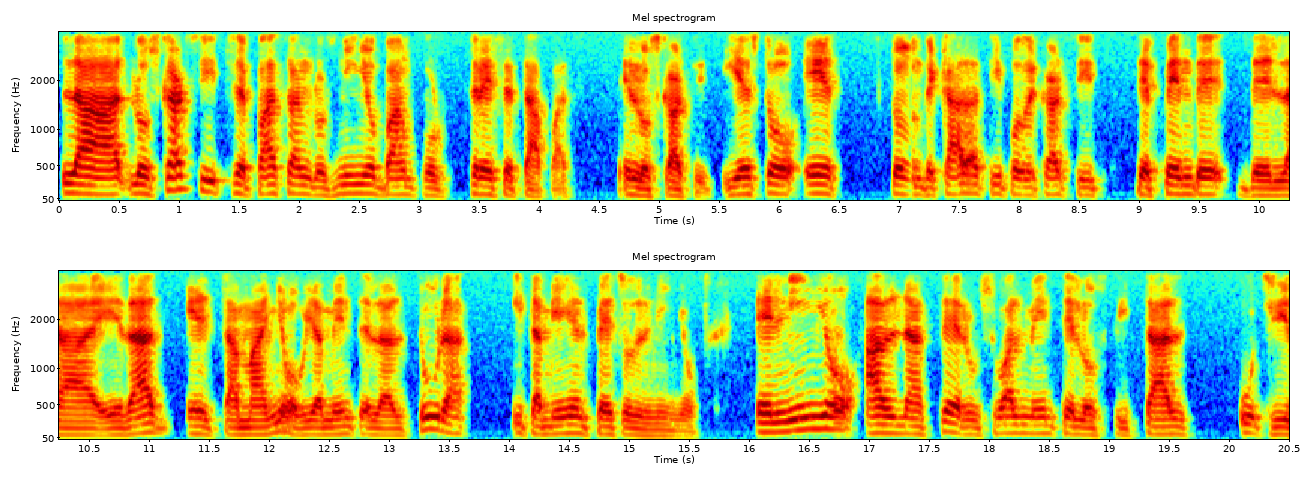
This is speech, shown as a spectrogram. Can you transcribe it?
la, los car seats se pasan, los niños van por tres etapas en los car seats. Y esto es donde cada tipo de car seat depende de la edad, el tamaño, obviamente la altura y también el peso del niño. El niño al nacer, usualmente el hospital, si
